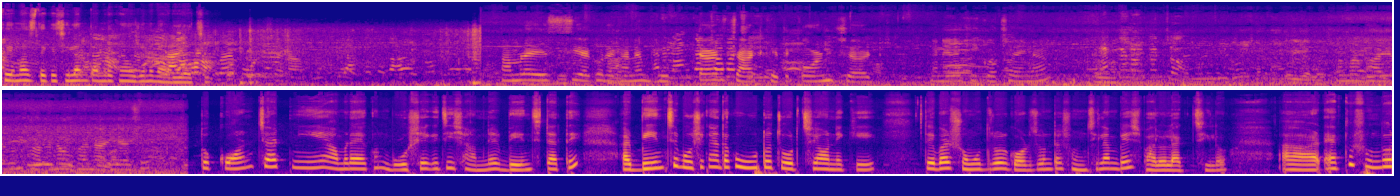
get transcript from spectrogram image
ফেমাস দেখেছিলাম তো আমরা এখানে ওই জন্য দাঁড়িয়ে আছি। আমরা এসছি এখন এখানে ভুট্টার চাট খেতে কর্ন চাট মানে এরা কি করছে না আমার ভাই এখন খাবে না, ওখানে দাঁড়িয়ে আছে। তো কর্ন চাট নিয়ে আমরা এখন বসে গেছি সামনের বেঞ্চটাতে আর বেঞ্চে বসে কেন দেখো উটও চড়ছে অনেকে। তো এবার সমুদ্রর গর্জনটা শুনছিলাম বেশ ভালো লাগছিল। আর এত সুন্দর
